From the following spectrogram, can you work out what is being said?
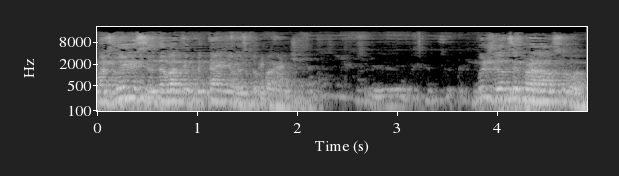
можливість задавати питання виступаючим. Ми ж за це проголосували.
